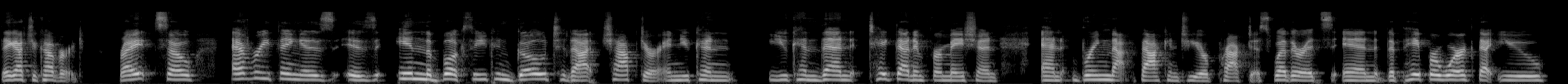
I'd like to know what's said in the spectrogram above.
they got you covered, right? So everything is is in the book, so you can go to that chapter and you can you can then take that information and bring that back into your practice, whether it's in the paperwork that you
